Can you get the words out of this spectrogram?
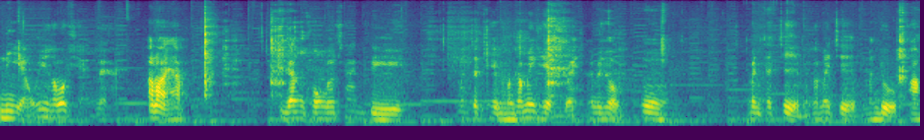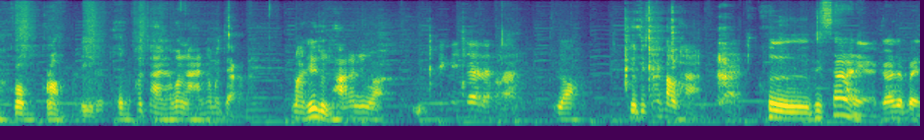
เหนียวไม่มีคำว่าแข็งเลยครับอร่อยครับ ยังคงรสชาติดี มันจะเค็มมันก็ไม่เค็มเลยท่านผู้ชมอืมมันจะจืดมันก็ไม่จืด มันอยู่ความกลมกล่อมพอดีเลย ผมเข้าใจแล้วว่าร้านก็มาจากอะไร มาที่สุดท้ายนั่นดีกว่าเทคนิคเจอร์อะไรของร้านเหรอ คือพิซซ่าเตาถ่านใช่คือพิซซ่าเนี่ยก็จะเป็น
